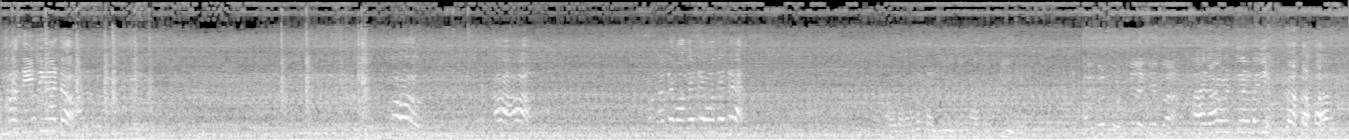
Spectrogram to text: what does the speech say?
നമ്മളെ സീറ്റിംഗ് കേട്ടോ വന്നട്ടെ വന്നട്ടെ വന്നട്ടെ. ആ ഞാൻ വിളിച്ചിട്ടുണ്ടെങ്കിൽ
